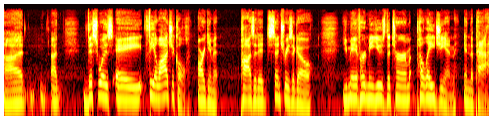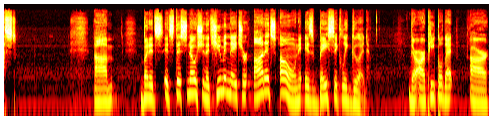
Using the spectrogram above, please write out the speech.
Uh, uh, this was a theological argument posited centuries ago. You may have heard me use the term Pelagian in the past. Um, but it's it's this notion that human nature on its own is basically good. There are people that are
